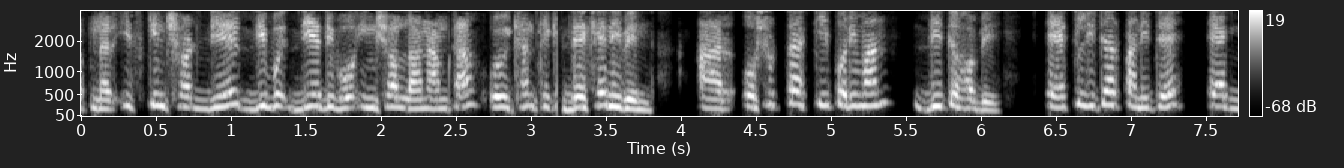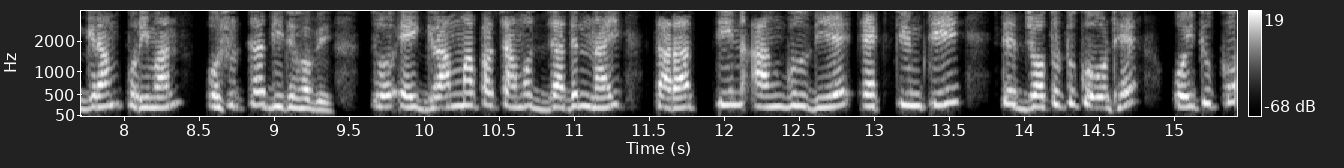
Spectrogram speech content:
আপনার স্ক্রিনশট দিয়ে দিয়ে দিব, ইনশাল্লাহ নামটা ওইখান থেকে দেখে নিবেন। আর ওষুধটা কি পরিমাণ দিতে হবে এক লিটার পানিতে এক গ্রাম পরিমাণ ওষুধটা দিতে হবে। তো এই গ্রাম মাপা চামচ যাদের নাই, তারা তিন আঙ্গুল দিয়ে এক চিমটিতে যতটুকু ওঠে, ওইটুকু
